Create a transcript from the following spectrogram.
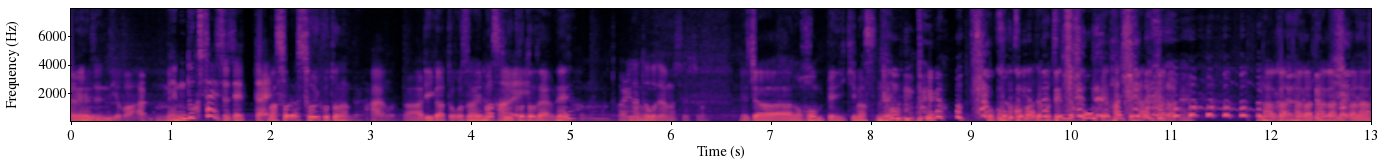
もね。全然や面倒くさいですよ絶対。まあそれはそういうことなんだよ。はいありがとうございますということだよね、ありがとうございますですよ。えじゃああの本編いきますね。こここまで全然本編入ってないからね。長々長々な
